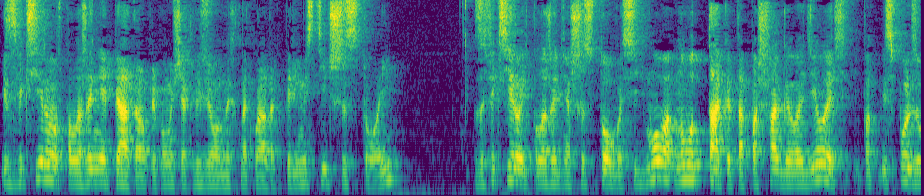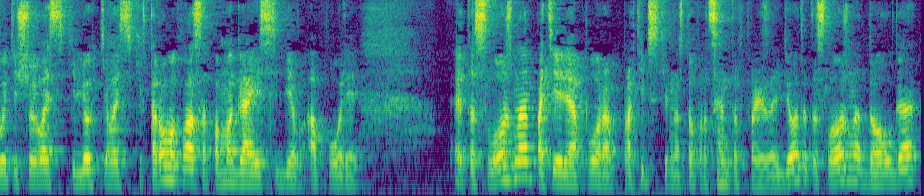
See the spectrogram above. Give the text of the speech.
и зафиксировав положение пятого при помощи окклюзионных накладок, переместить шестой, зафиксировать положение шестого, седьмого. Ну вот так это пошагово делать. Использовать еще эластики, легкие эластики второго класса, помогая себе в опоре. Это сложно, потеря опора практически на 100% произойдет. Это сложно, долго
